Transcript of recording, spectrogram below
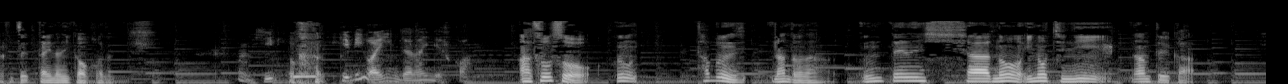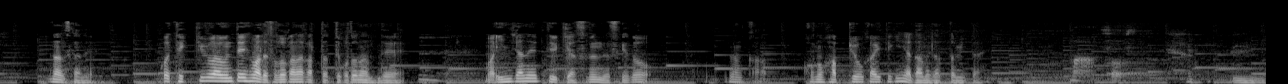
絶対何か起こる。うんひびはいいんじゃないんですか？あ、そうそう。うん、多分、なんだろうな。運転者の命に、なんというか、なんですかね。これ鉄球は運転手まで届かなかったってことなんで、うん。まあいいんじゃねっていう気がするんですけど、なんか、この発表会的にはダメだったみたい。まあ、そうですうん。ね。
